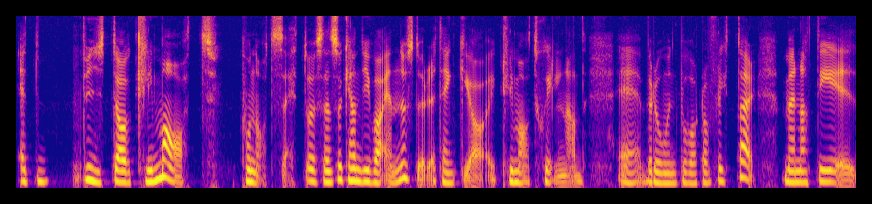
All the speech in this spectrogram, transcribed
ett byte av klimat på något sätt. Och sen så kan det ju vara ännu större, tänker jag, klimatskillnad eh, beroende på vart de flyttar. Men att det,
